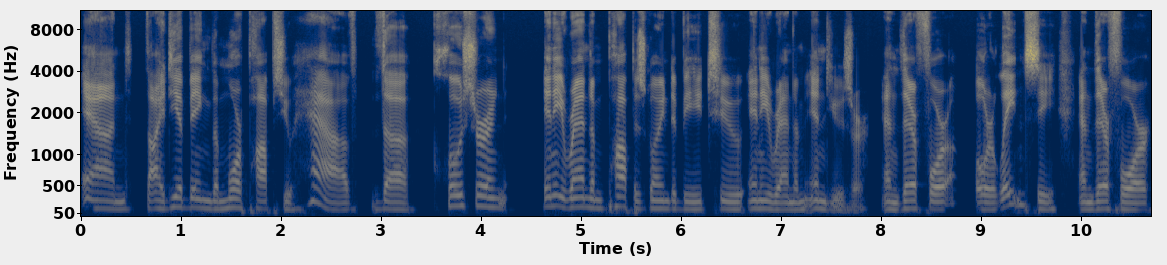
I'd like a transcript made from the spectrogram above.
And the idea being, the more POPs you have, the closer and any random pop is going to be to any random end user, and therefore lower latency and therefore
